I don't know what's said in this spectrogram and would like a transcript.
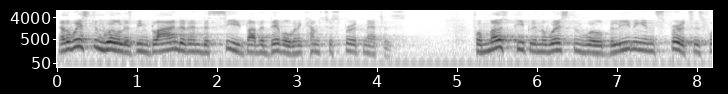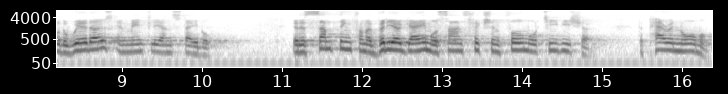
Now, the Western world has been blinded and deceived by the devil when it comes to spirit matters. For most people in the Western world, believing in spirits is for the weirdos and mentally unstable. It is something from a video game or science fiction film or TV show, the paranormal.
